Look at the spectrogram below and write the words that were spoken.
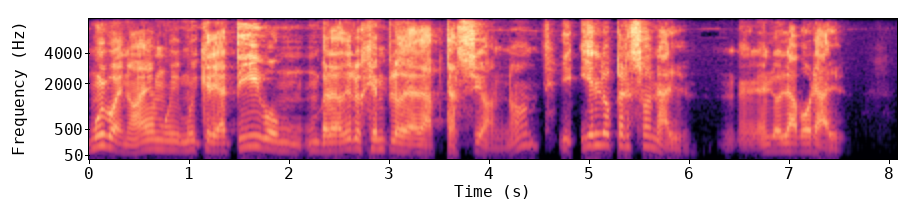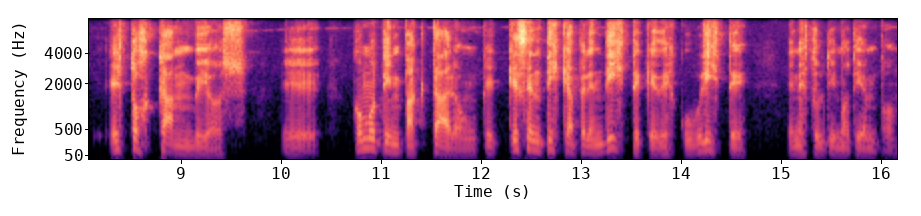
Muy bueno, ¿eh? muy, muy creativo, un, verdadero ejemplo de adaptación, ¿no? Y, en lo personal, en lo laboral, estos cambios, eh, ¿cómo te impactaron? ¿Qué, ¿Qué, sentís que aprendiste, que descubriste en este último tiempo?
